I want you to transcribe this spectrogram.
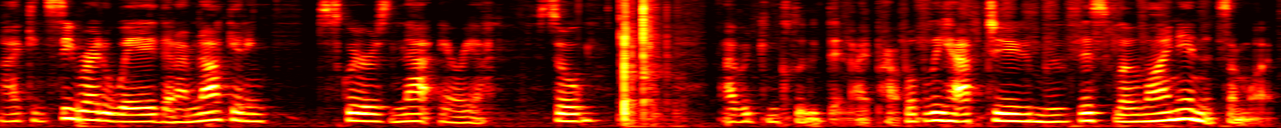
I can see right away that I'm not getting squares in that area. So I would conclude that I probably have to move this flow line in somewhat.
